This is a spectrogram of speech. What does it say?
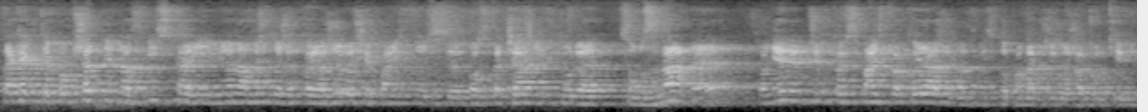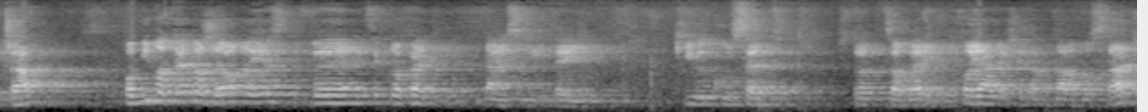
tak jak te poprzednie nazwiska i imiona myślę, że kojarzyły się Państwu z postaciami, które są znane, to nie wiem, czy ktoś z Państwa kojarzy nazwisko pana Grzegorza Kurkiewicza, pomimo tego, że ono jest w encyklopedii gdańskiej, tej kilkuset stronicowej, pojawia się tam ta postać.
